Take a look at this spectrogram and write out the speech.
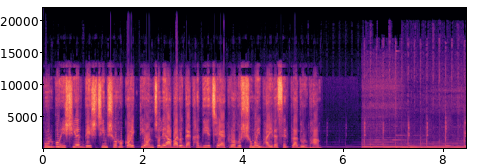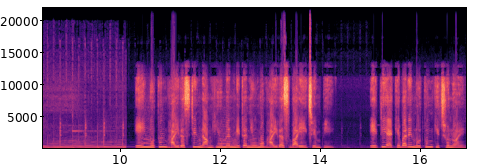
পূর্ব এশিয়ার দেশ চীনসহ কয়েকটি অঞ্চলে আবারও দেখা দিয়েছে এক রহস্যময় ভাইরাসের প্রাদুর্ভাব। এই নতুন ভাইরাসটির নাম হিউম্যান মেটানিউমো ভাইরাস বা এইচএমপি এটি একেবারে নতুন কিছু নয়।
